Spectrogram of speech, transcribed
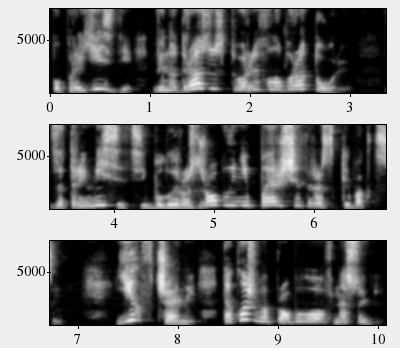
По приїзді він одразу створив лабораторію. За три місяці були розроблені перші зразки вакцин. Їх вчений також випробував на собі,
